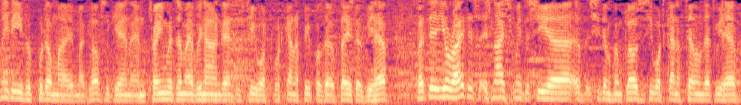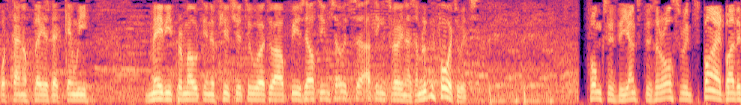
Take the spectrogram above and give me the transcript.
maybe even put on my, my gloves again and train with them every now and then to see what, what kind of people, the players that we have. But uh, you're right, it's, it's nice for me to see uh, see them from close, to see what kind of talent that we have, what kind of players that can we maybe promote in the future to uh, to our PSL team. So it's uh, I think it's very nice. I'm looking forward to it. Vonk says the youngsters are also inspired by the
